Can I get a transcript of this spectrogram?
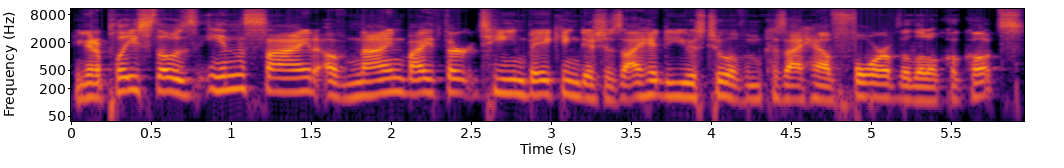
You're going to place those inside of 9 by 13 baking dishes. I had to use two of them because I have four of the little cocottes.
